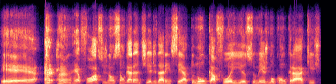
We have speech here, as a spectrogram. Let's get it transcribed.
É... reforços não são garantia de darem certo, nunca foi isso, mesmo com craques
